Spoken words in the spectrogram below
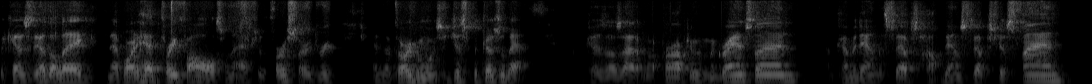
because the other leg, and I've already had three falls when after the first surgery, and the third one was just because of that. Because I was out at my property with my grandson, I'm coming down the steps, hop down steps just fine.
